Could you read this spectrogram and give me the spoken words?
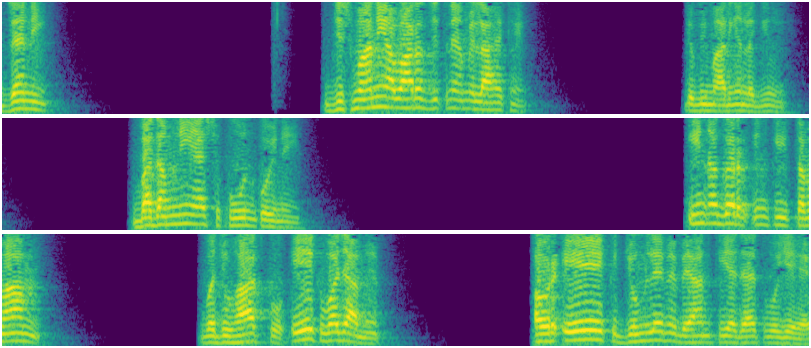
ذہنی جسمانی عوارت جتنے ہمیں لاحق ہیں، جو بیماریاں لگی ہوئی بدمنی ہے، سکون کوئی نہیں۔ ان اگر ان کی تمام وجوہات کو ایک وجہ میں اور ایک جملے میں بیان کیا جائے تو وہ یہ ہے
